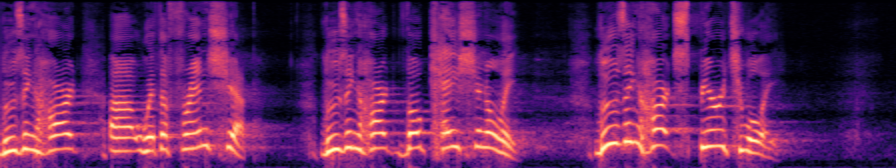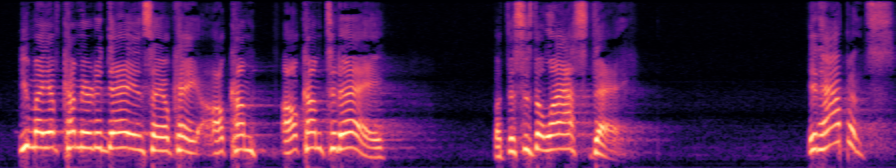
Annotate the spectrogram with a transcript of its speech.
losing heart uh, with a friendship, losing heart vocationally, losing heart spiritually. You may have come here today and say, okay, I'll come, I'll come today, but this is the last day. It happens.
